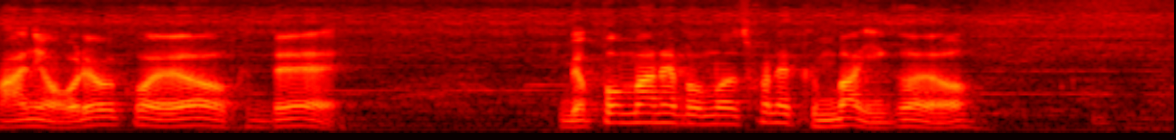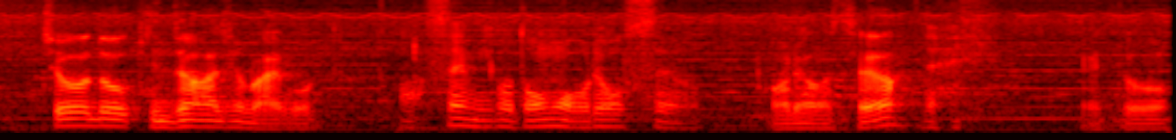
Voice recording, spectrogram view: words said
많이 어려울 거예요. 근데 몇 번만 해보면 손에 금방 익어요. 지호도 긴장하지 말고 아, 쌤 이거 너무 어려웠어요. 어려웠어요? 네. 그래도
